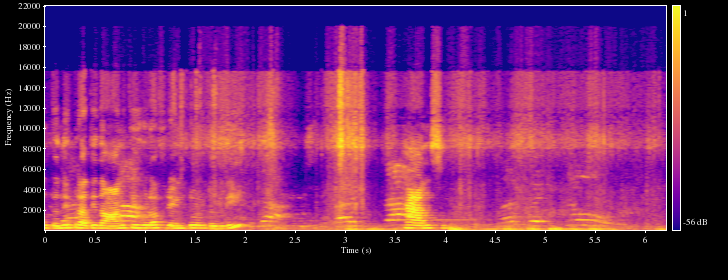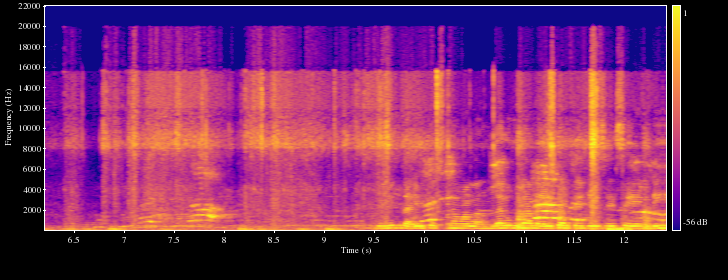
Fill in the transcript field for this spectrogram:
ఉంటుంది. ప్రతి దానికి కూడా ఫ్రంట్ ఉంటుంది. హ్యాండ్స్ ప్లీజ్ లైక్ వచ్చిన వాళ్ళందరూ కూడా లైక్ అయితే చేసేసేయండి.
